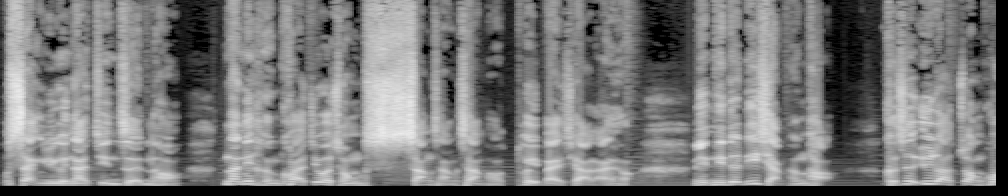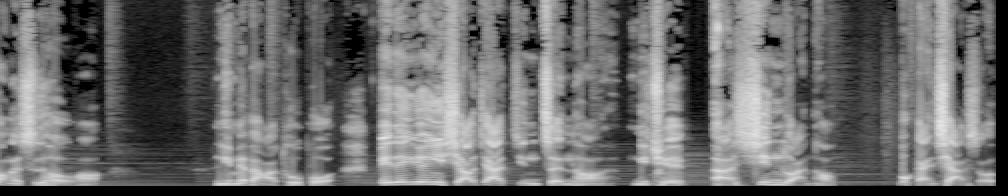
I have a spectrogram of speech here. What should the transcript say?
不善于跟人家竞争哈，那你很快就会从商场上哈退败下来哈。你你的理想很好，可是遇到状况的时候哈。你没办法突破，别人愿意销价竞争哈，你却啊心软哈，不敢下手。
